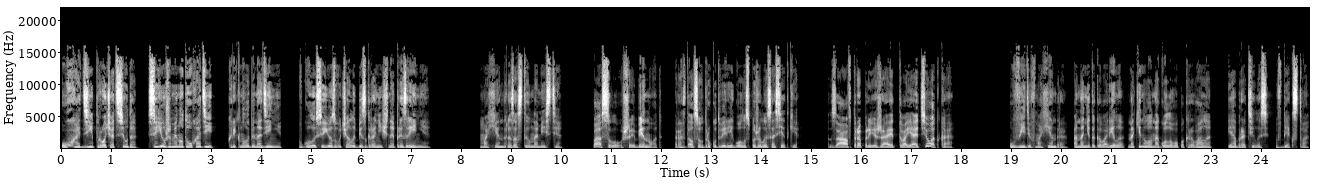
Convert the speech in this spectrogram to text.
Уходи прочь отсюда! Сию же минуту уходи!» — крикнула Бенадини. В голосе ее звучало безграничное презрение. Махендра застыл на месте. «Послушай, Бинот», — раздался вдруг у дверей голос пожилой соседки. «Завтра приезжает твоя тетка». Увидев Махендра, она не договорила, накинула на голову покрывало и обратилась в бегство.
